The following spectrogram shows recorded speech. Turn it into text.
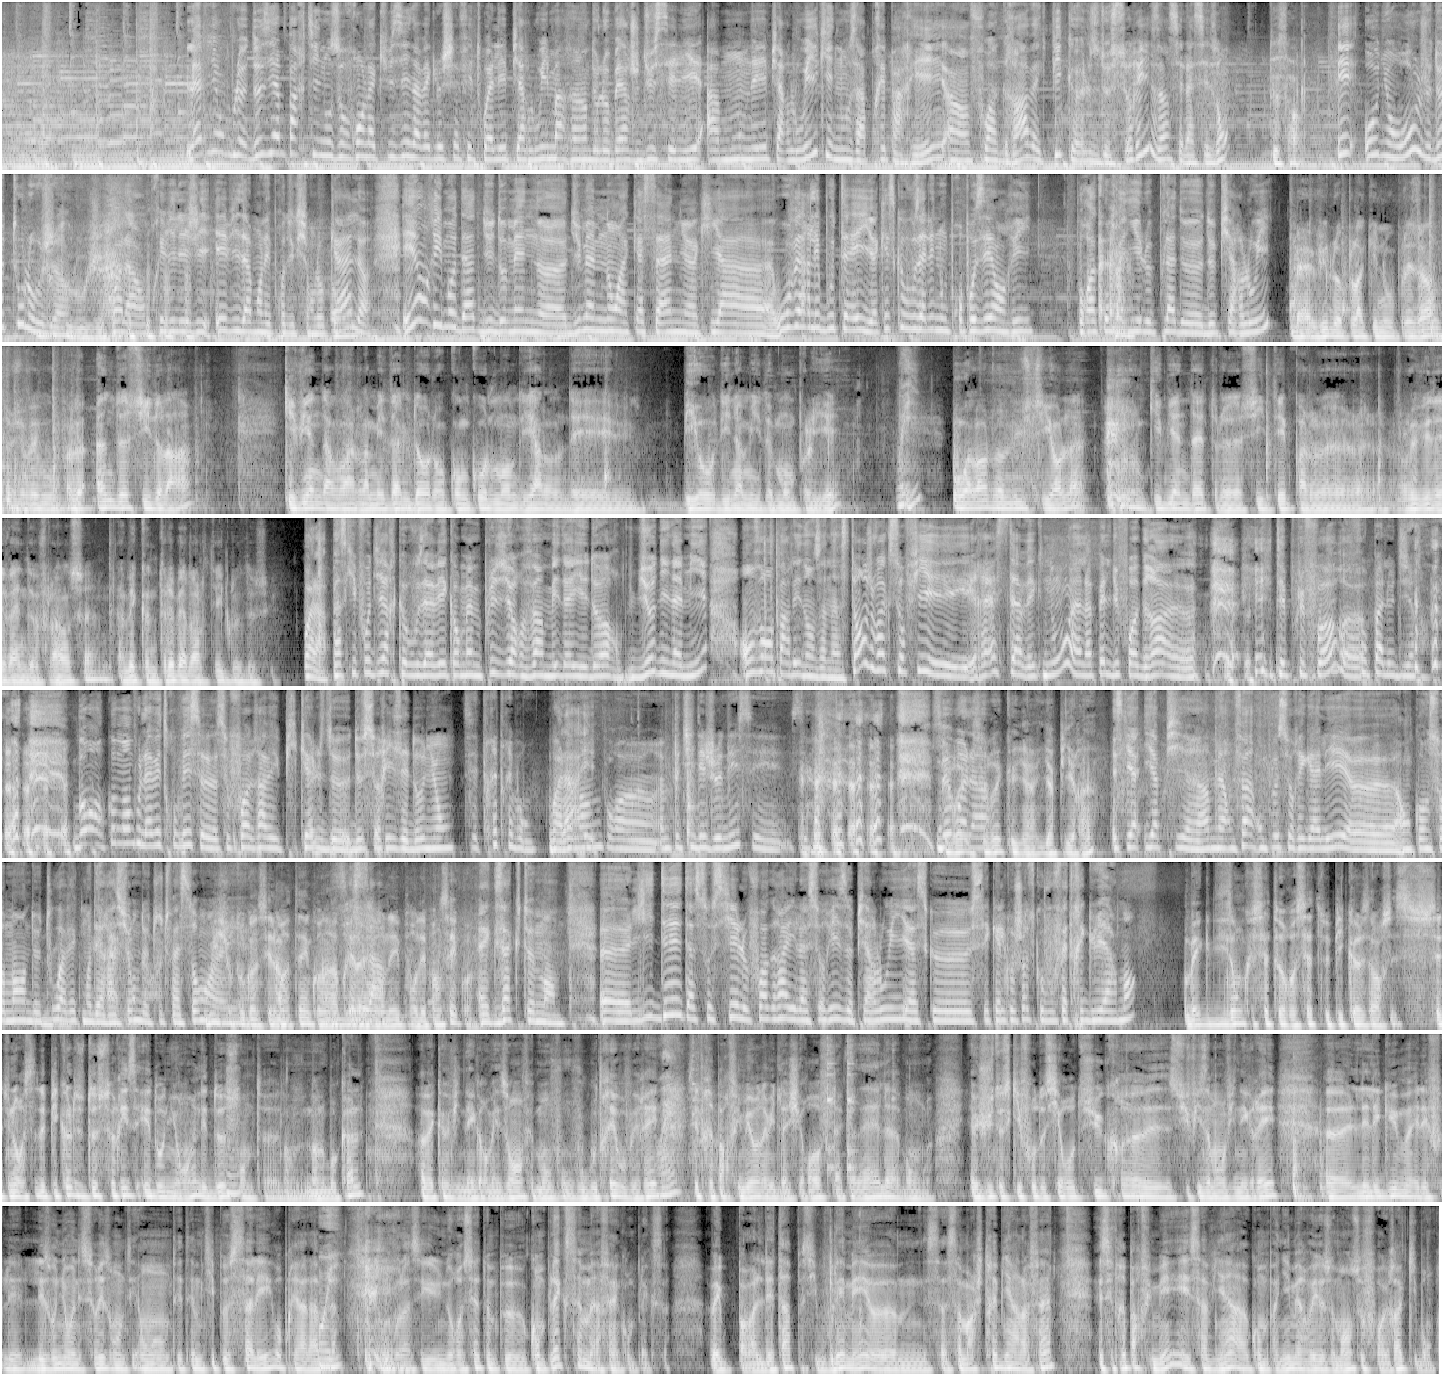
La vie en bleu, deuxième partie, nous ouvrons la cuisine avec le chef étoilé Pierre-Louis Marin de l'auberge du Cellier à Montnay. Pierre-Louis qui nous a préparé un foie gras avec pickles de cerise, hein, c'est la saison. C'est ça. Et oignons rouges de Toulouse. De Toulouse. Voilà, on privilégie évidemment les productions locales. Et Henri Modat du domaine euh, du même nom à Cassagne qui a ouvert les bouteilles. Qu'est-ce que vous allez nous proposer, Henri? Pour accompagner le plat de, de Pierre-Louis ben, Vu le plat qu'il nous présente, je vais vous parler un de de là, qui vient d'avoir la médaille d'or au concours mondial des biodynamiques de Montpellier. Oui. Ou alors le Luciole, qui vient d'être cité par la Revue des vins de France, avec un très bel article dessus. Voilà, parce qu'il faut dire que vous avez quand même plusieurs vins médaillés d'or biodynamie. On va en parler dans un instant. Je vois que Sophie reste avec nous. L'appel du foie gras euh, était plus fort. Faut pas le dire. bon, comment vous l'avez trouvé ce, foie gras avec pickles de, de cerises et d'oignons C'est très très bon. Voilà. Et... Pour un, petit déjeuner, c'est. c'est vrai, vrai qu'il y, y, a pire. Hein Est-ce qu'il y, y, a pire hein Mais enfin, on peut se régaler euh, en consommant de tout avec modération, de toute façon. Oui, surtout quand c'est le matin, qu'on a après la journée pour dépenser. Quoi. Exactement. Euh, L'idée d'associer le foie gras et la cerise, Pierre-Louis, est-ce que c'est quelque chose que vous faites régulièrement? Ben, disons que cette recette de pickles, alors c'est une recette de pickles de cerises et d'oignons. Hein, les deux mmh. sont euh, dans, dans, le bocal avec un vinaigre maison. Enfin bon, vous, vous goûterez, vous verrez. C'est très parfumé. On a mis de la girofle, de la cannelle. Bon, il y a juste ce qu'il faut de sirop de sucre, euh, suffisamment vinaigré. Euh, les légumes et les, les, oignons et les cerises ont, ont, été un petit peu salés au préalable. Oui. Donc voilà, c'est une recette un peu complexe, mais enfin complexe, avec pas mal d'étapes si vous voulez, mais euh, ça, ça marche très bien à la fin. Et c'est très parfumé et ça vient accompagner merveilleusement ce foie gras qui, bon,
